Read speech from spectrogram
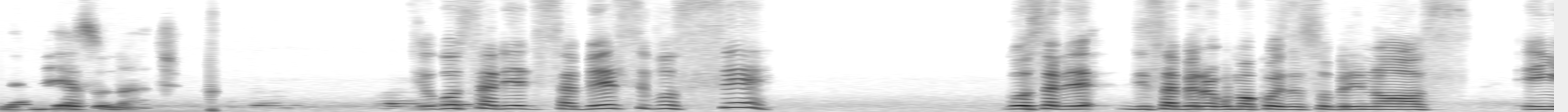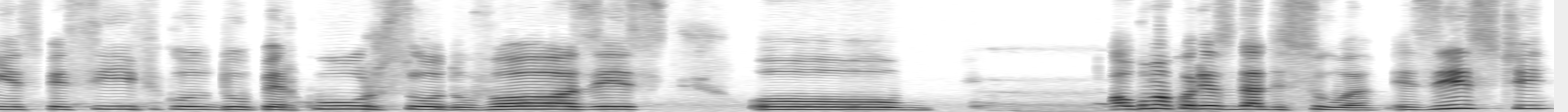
Não é mesmo, Nádia? Eu gostaria de saber se você gostaria de saber alguma coisa sobre nós, em específico, do percurso, do Vozes, ou alguma curiosidade sua. Existe?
